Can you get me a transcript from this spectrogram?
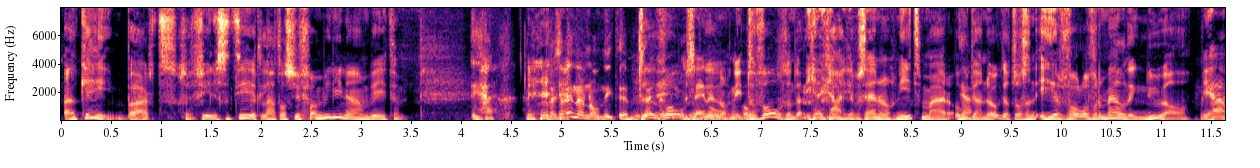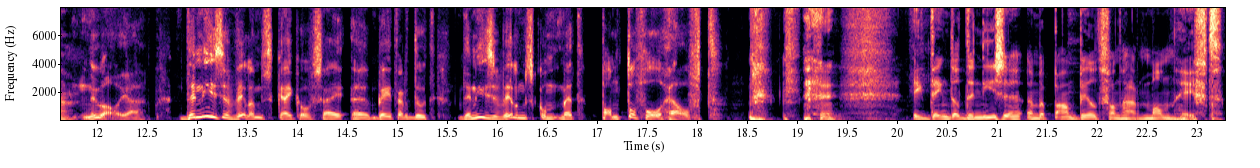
Oké, Bart, gefeliciteerd. Laat ons je familienaam weten. Ja, we zijn er nog niet, hè? We zijn De er- volgende. zijn er nog niet. De volgende. Ja, ja, we zijn er nog niet, maar hoe Ja. dan ook, dat was een eervolle vermelding, nu al. Ja, Nu al, ja. Denise Willems, kijken of zij eh, beter doet. Denise Willems komt met pantoffelhelft. ik denk dat Denise een bepaald beeld van haar man heeft.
